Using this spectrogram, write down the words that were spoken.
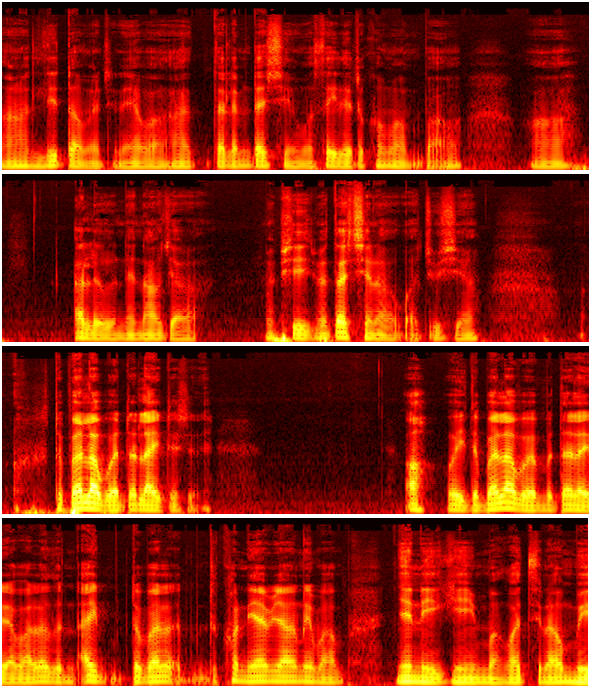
ငါတော့လစ်တော့မယ်တင်နေပေါ့ငါတက်လည်းမတက်ရှင်ပေါ့စိတ်လည်းတစ်ခွမှမပါဘူးဟာအဲ့လိုနဲ့နောက်ကြတော့မဖြေမတက်ချင်တော့ဘူးကွာကျူရှင်တပတ်လောက်ပဲတက်လိုက်တယ်အော်ဝေးတပတ်လောက်ပဲမတက်လိုက်တာဘာလို့လဲအဲ့တပတ်ခုနှစ်ရက်မြောက်နေ့မှာညနေခင်းမှာကွာကျွန်တော်မေ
